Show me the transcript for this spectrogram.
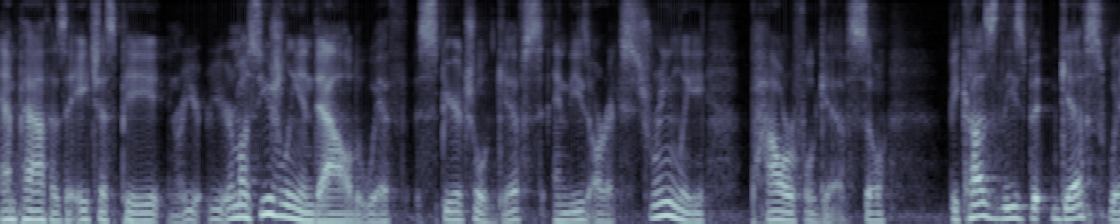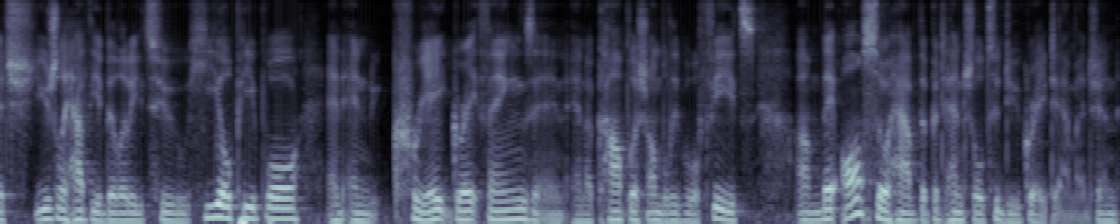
empath, as a HSP, you're, you're most usually endowed with spiritual gifts, and these are extremely powerful gifts. So because these gifts, which usually have the ability to heal people and, and create great things and, and accomplish unbelievable feats, um, they also have the potential to do great damage. And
